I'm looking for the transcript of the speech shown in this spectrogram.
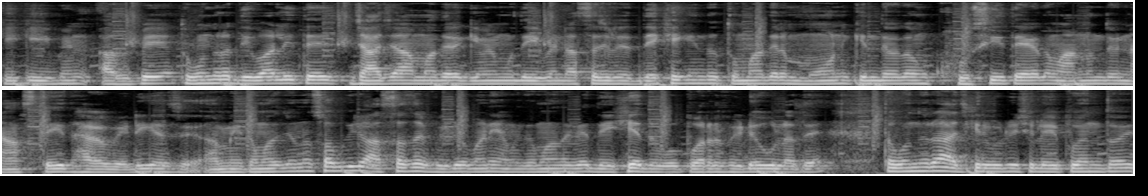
কী কী ইভেন্ট আসবে। তো বন্ধুরা, দিওয়ালিতে যা যা আমাদের গেমের মধ্যে ইভেন্ট আসতে চলেছে, দেখে কিন্তু তোমাদের মন কিন্তু একদম খুশিতে, একদম আনন্দে নাচতেই থাকবে, ঠিক আছে? আমি তোমাদের জন্য সব কিছু আস্তে আস্তে ভিডিও বানিয়ে আমি তোমাদেরকে দেখিয়ে দেবো পরের ভিডিওগুলোতে তো বন্ধুরা, আজকের ভিডিও ছিল এই পর্যন্তই।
